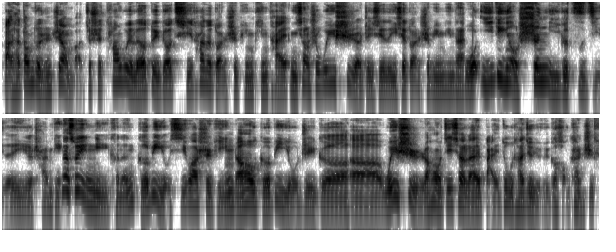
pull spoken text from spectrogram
把它当做成这样吧，就是它为了要对标其他的短视频平台，你像是微视啊这些的一些短视频平台，我一定要生一个自己的一个产品。那所以你可能隔壁有西瓜视频，然后隔壁有这个呃微视，然后接下来百度它就有一个好看视频。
